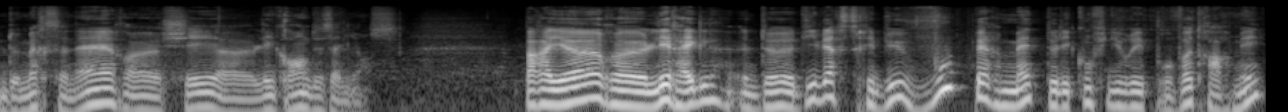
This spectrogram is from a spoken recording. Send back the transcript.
de mercenaires euh, chez euh, les grandes alliances. Par ailleurs, euh, les règles de diverses tribus vous permettent de les configurer pour votre armée,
